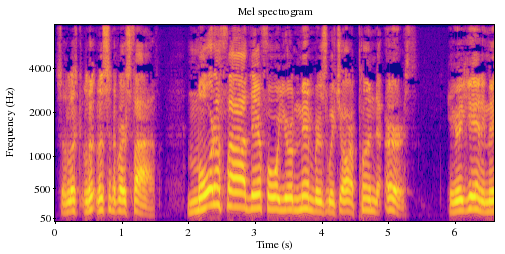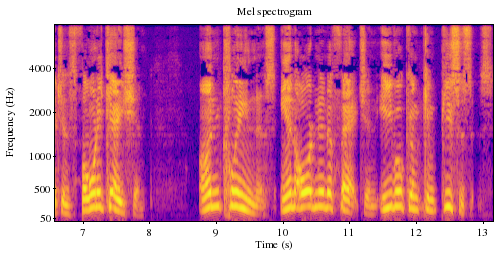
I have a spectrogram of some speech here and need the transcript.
So look, look, listen to verse 5. Mortify therefore your members which are upon the earth. Here again, he mentions fornication, uncleanness, inordinate affection, evil concupiscences,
